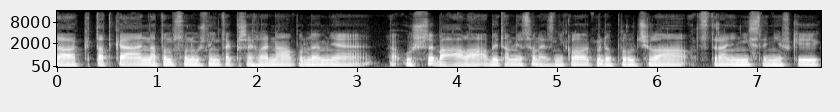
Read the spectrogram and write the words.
tak ta tkáň na tom slonu už není tak přehledná podle mě a už se bála, aby tam něco nevzniklo, tak mi doporučila odstranění slinivky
